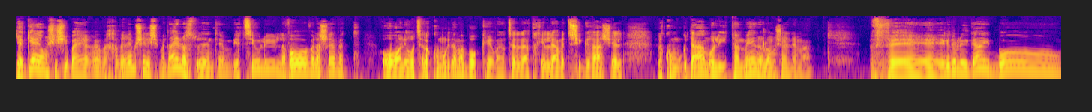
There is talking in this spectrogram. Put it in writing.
יגיע יום שישי בערב, וחברים שלי שהם עדיין לא סטודנטים, יציעו לי לבוא ולשבת. או אני רוצה לקום מוקדם בבוקר, ואני רוצה להתחיל לאמץ שגרה של לקום מוקדם, או להתאמן, או לא משנה מה. ויגידו לי, גיא, בוא,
